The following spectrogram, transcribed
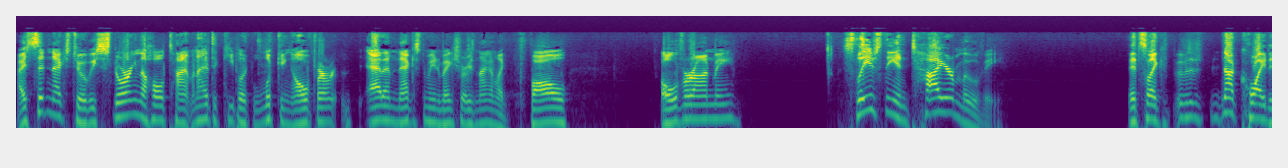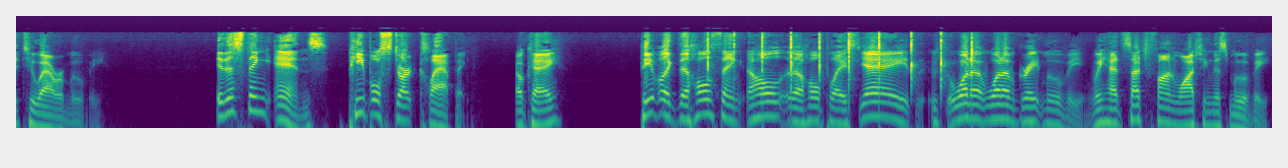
I sit next to him. He's snoring the whole time, and I had to keep like looking over at him next to me to make sure he's not gonna like fall over on me. Sleeps the entire movie. It's like it was not quite a two-hour movie. If this thing ends, people start clapping. Okay, people like the whole thing, the whole the whole place. Yay! What a what a great movie. We had such fun watching this movie.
